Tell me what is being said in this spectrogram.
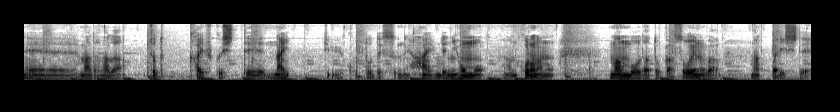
えー、まだまだちょっと回復してないていうことですね。はい、で日本もあのコロナのマンボウだとかそういうのがあったりして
